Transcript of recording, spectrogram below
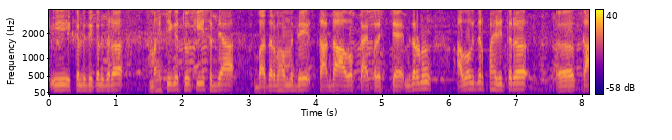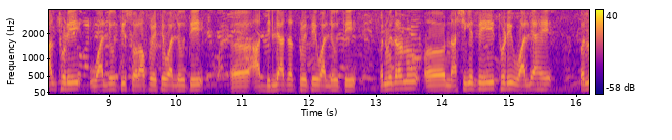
की इकडे तिकडे जरा माहिती घेतो की सध्या बाजारभावामध्ये कांदा आवक काय परिस्थिती आहे. मित्रांनो आवक जर पाहिली तर काल थोडी वाढली होती सोलापूर येथे वाढली होती आज दिल्ली आझादपूर येथे वाढली होती. पण मित्रांनो नाशिक येथेही थोडी वाढली आहे. पण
